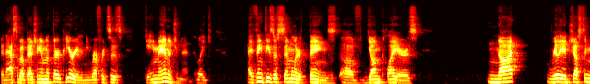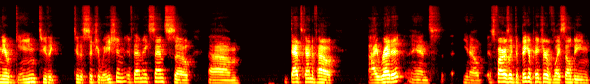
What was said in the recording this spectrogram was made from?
been asked about benching him in the third period and he references game management. Like, I think these are similar things of young players not really adjusting their game to the to the situation, if that makes sense. So um, that's kind of how I read it. And you know, as far as like the bigger picture of Lysell being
